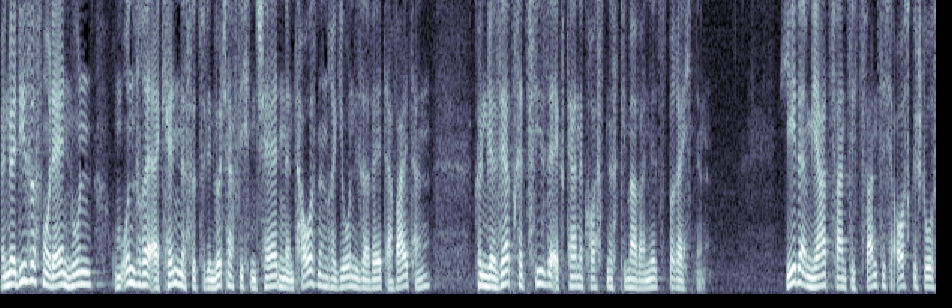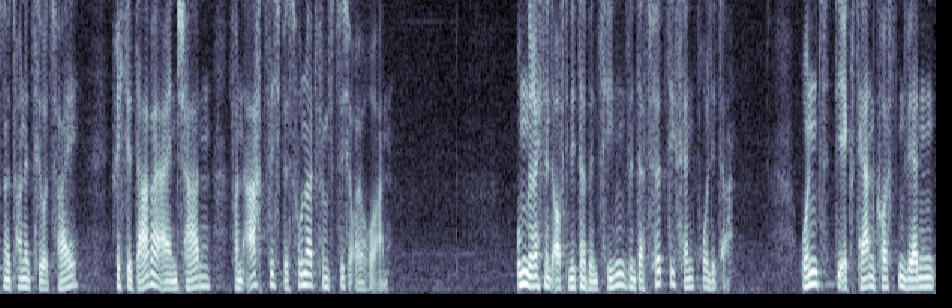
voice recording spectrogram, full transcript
Wenn wir dieses Modell nun um unsere Erkenntnisse zu den wirtschaftlichen Schäden in tausenden Regionen dieser Welt erweitern, können wir sehr präzise externe Kosten des Klimawandels berechnen. Jede im Jahr 2020 ausgestoßene Tonne CO2 richtet dabei einen Schaden von 80 bis 150 Euro an. Umgerechnet auf den Liter Benzin sind das 40 Cent pro Liter. Und die externen Kosten werden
